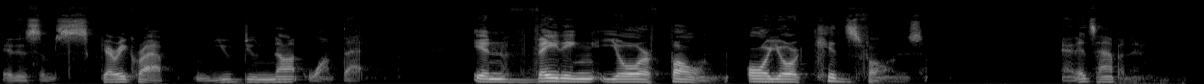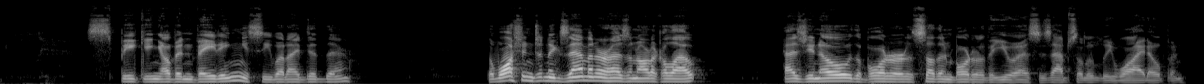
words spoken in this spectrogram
It is some scary crap. You do not want that. Invading your phone or your kids' phones. And it's happening. Speaking of invading, you see what I did there? The Washington Examiner has an article out. As you know, the border, the southern border of the U.S., is absolutely wide open.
